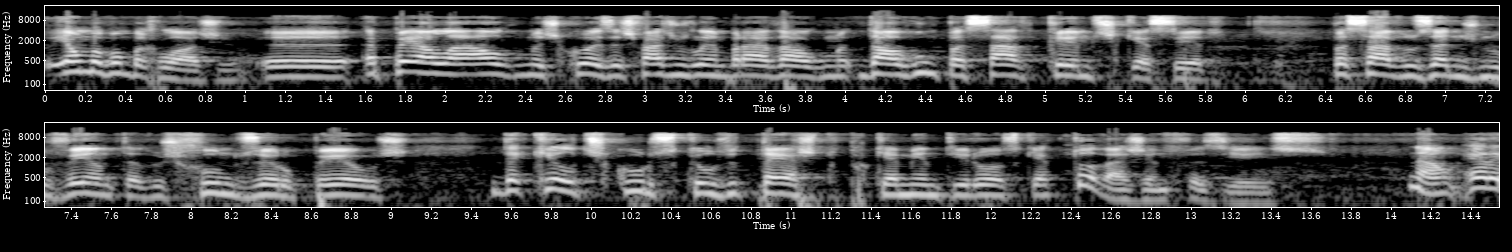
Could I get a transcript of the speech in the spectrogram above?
é uma bomba relógio. Uh, apela a algumas coisas, faz-nos lembrar de, alguma, de algum passado que queremos esquecer. passado os anos 90, dos fundos europeus, daquele discurso que eu detesto porque é mentiroso, que é toda a gente fazia isso. Não, era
